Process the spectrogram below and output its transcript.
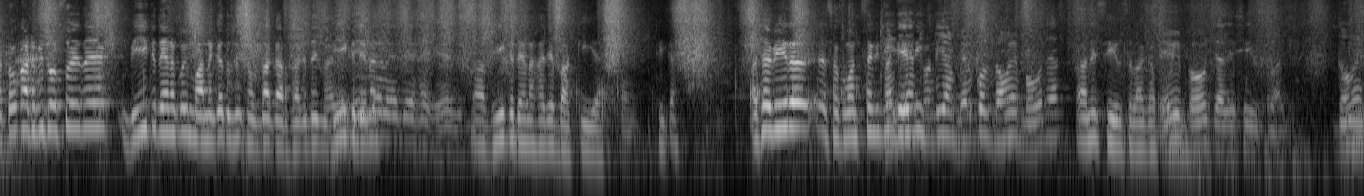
ਘੱਟੋ ਘੱਟ ਵੀ ਦੋਸਤੋ ਇਹਦੇ 20 ਕੁ ਦਿਨ ਕੋਈ ਮੰਨ ਕੇ ਤੁਸੀਂ ਸੌਦਾ ਕਰ ਸਕਦੇ ਜੀ 20 ਕੁ ਦਿਨ। ਆ ਜੀ। ਆ 20 ਕੁ ਦਿਨ ਹਜੇ ਬਾਕੀ ਆ। ਠੀਕ ਆ? ਅੱਛਾ ਵੀਰ ਸੁਖਵੰਤ ਸਿੰਘ ਜੀ ਠੰਡੀਆਂ ਇਹਦੀ ਠੰਡੀਆਂ ਬਿਲਕੁਲ ਦੋਵੇਂ ਬਹੁਤ ਆ। ਆ ਨਹੀਂ ਸੀਲ ਸਲਾਗਾ ਇਹ ਵੀ ਬਹੁਤ ਜ਼ਿਆਦਾ ਸੀ ਸਵਾਦ ਦੋਵੇਂ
